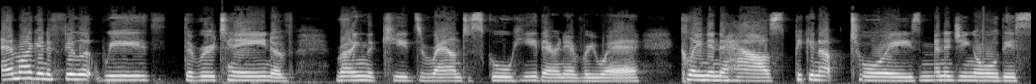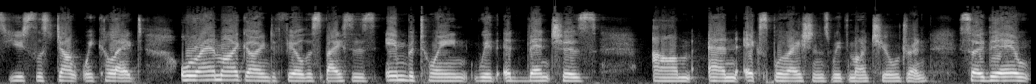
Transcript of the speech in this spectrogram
Am I going to fill it with the routine of running the kids around to school here, there, and everywhere, cleaning the house, picking up toys, managing all this useless junk we collect? Or am I going to fill the spaces in between with adventures um, and explorations with my children? So there,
